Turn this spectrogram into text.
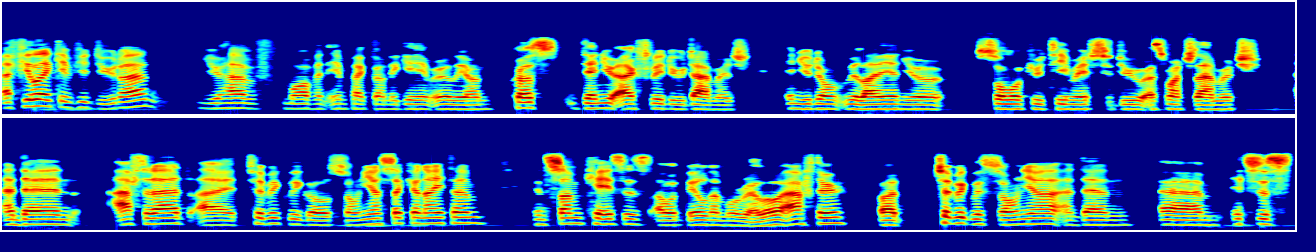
I feel like if you do that, you have more of an impact on the game early on, because then you actually do damage and you don't rely on your solo queue teammates to do as much damage. And then after that, I typically go Zhonya second item. In some cases, I would build a Morello after, but typically Zhonya, and then um, it's just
